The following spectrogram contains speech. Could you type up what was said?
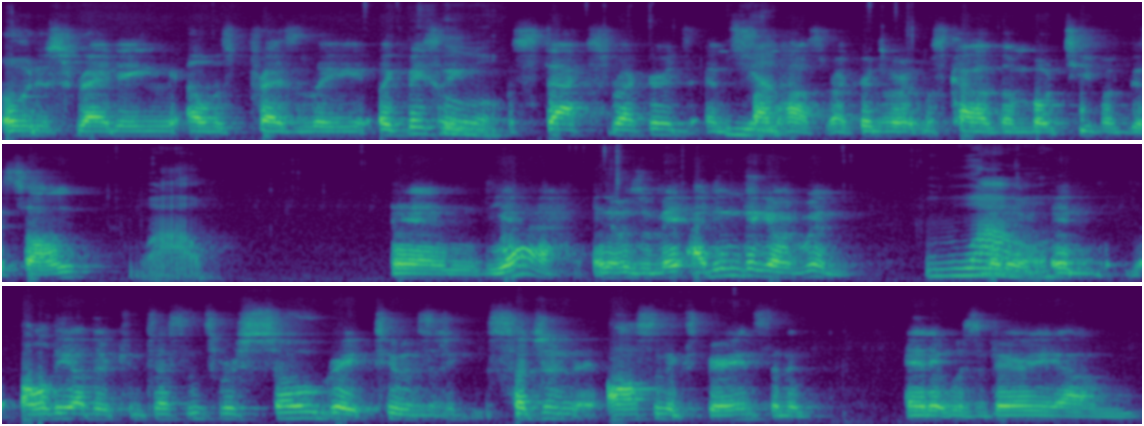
Otis Redding, Elvis Presley, like basically Cool. Stax Records and Yeah. Sun House Records, where it was kind of the motif of the song. Wow. And yeah, and it was amazing. I didn't think I would win. Wow. And all the other contestants were so great too. It was such- such an awesome experience, and it, and it was very. Um,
